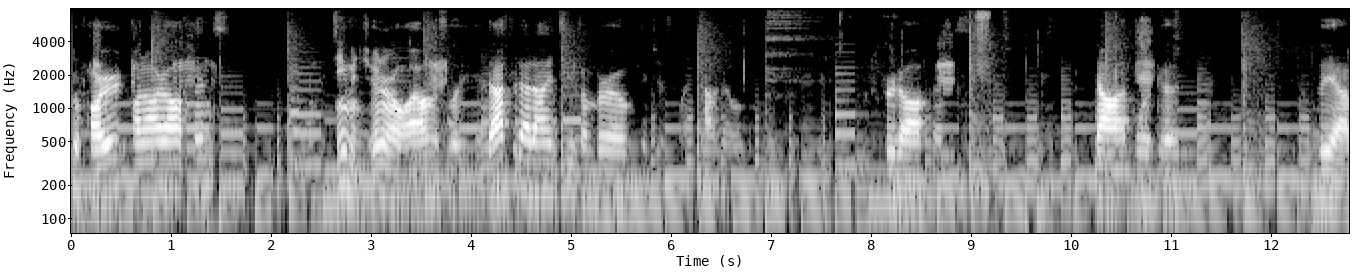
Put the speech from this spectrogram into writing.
with heart on our offense. The team in general, honestly. after that INT from Burrow, it just went downhill. Hurt offense, not look good. So yeah,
